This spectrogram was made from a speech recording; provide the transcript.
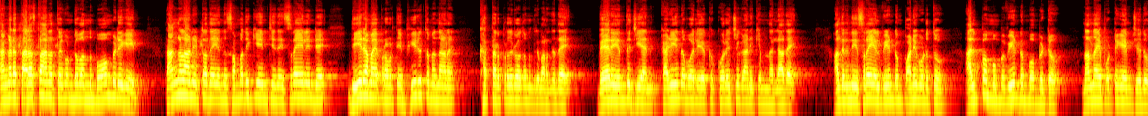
തങ്ങളുടെ തലസ്ഥാനത്ത് കൊണ്ടുവന്ന് ബോംബിടുകയും തങ്ങളാണ് ഇട്ടത് എന്ന് സമ്മതിക്കുകയും ചെയ്ത ഇസ്രായേലിന്റെ ധീരമായ പ്രവൃത്തിയെ ഭീരുത്വമെന്നാണ് ഖത്തർ പ്രതിരോധ മന്ത്രി പറഞ്ഞത്. വേറെ എന്ത് ചെയ്യാൻ കഴിയുന്ന പോലെയൊക്കെ കുരച്ചു കാണിക്കുമെന്നല്ലാതെ അതിന് ഇസ്രായേൽ വീണ്ടും പണി കൊടുത്തു അല്പം മുമ്പ് വീണ്ടും ബോംബിട്ടു നന്നായി പൊട്ടുകയും ചെയ്തു.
